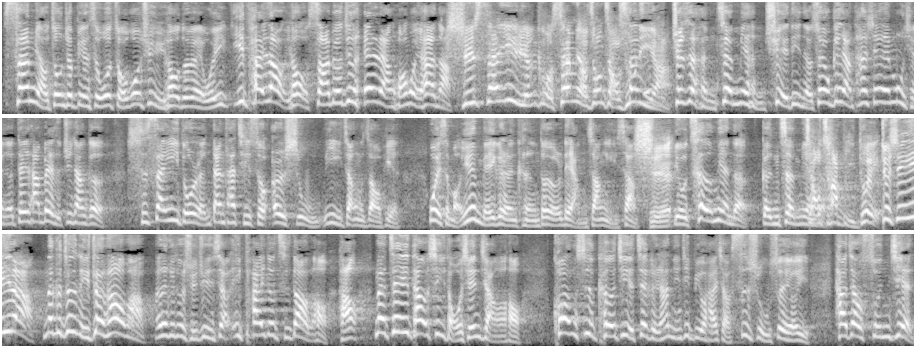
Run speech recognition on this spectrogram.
三秒钟就辨识。我走过去以后，对不对？我一一拍到以后，傻逼就是黑染黄伟汉呐。十三亿人口，三秒钟找出你啊，就是很正面、很确定的。所以我跟你讲，他现在目前的 database 就像个十三亿多人，但他其实有二十五亿张的照片。为什么？因为每一个人可能都有两张以上，是有侧面的跟正面的交叉比对，九十一啦，那个就是李正浩嘛，那个就是徐俊孝，一拍就知道了哈。好，那这一套系统我先讲了哈。旷视科技的这个人，他年纪比我还小，四十五岁而已，他叫孙健，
